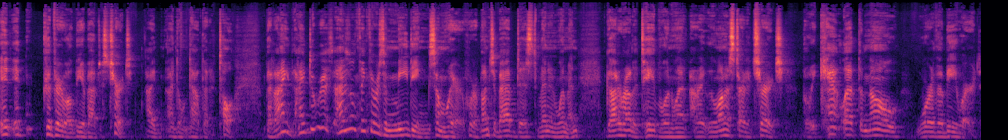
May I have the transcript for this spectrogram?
It, it could very well be a Baptist church. I, I don't doubt that at all. But I, I, do, I don't think there was a meeting somewhere where a bunch of Baptist men and women got around a table and went, All right, we want to start a church, but we can't let them know we're the B word.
